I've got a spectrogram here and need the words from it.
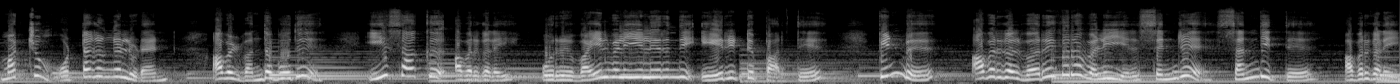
மற்றும் ஒட்டகங்களுடன் அவள் வந்தபோது ஈசாக்கு அவர்களை ஒரு வயல்வெளியிலிருந்து ஏறிட்டு பார்த்து பின்பு அவர்கள் வருகிற வழியில் சென்று சந்தித்து அவர்களை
